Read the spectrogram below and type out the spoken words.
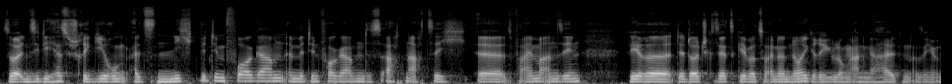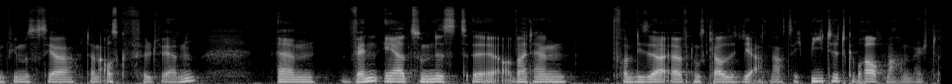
sollten Sie die hessische Regierung als nicht mit, dem Vorgaben, äh, mit den Vorgaben des 88 äh, Vereinbar ansehen, wäre der deutsche Gesetzgeber zu einer Neuregelung angehalten. Also irgendwie muss es ja dann ausgefüllt werden. Ähm, wenn er zumindest äh, weiterhin von dieser Eröffnungsklausel, die 88 bietet, Gebrauch machen möchte.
